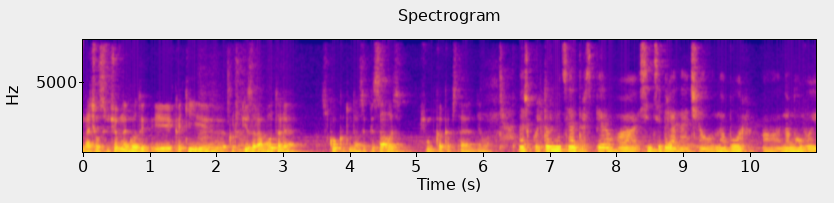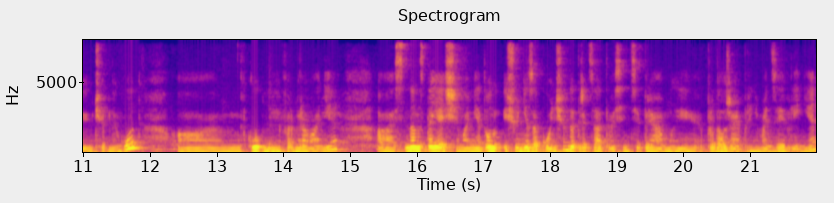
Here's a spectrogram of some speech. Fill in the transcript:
начался учебный год, и, и какие кружки заработали, сколько туда записалось, в общем, как обстоят дела? Наш культурный центр с 1 сентября начал набор а, на новый учебный год а, в клубные формирования. А, на настоящий момент он еще не закончен. До 30 сентября мы продолжаем принимать заявления.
